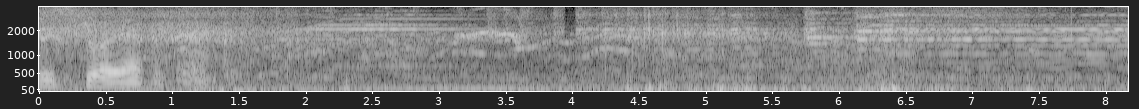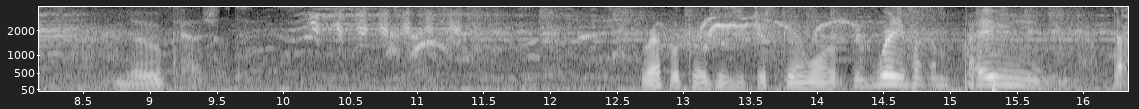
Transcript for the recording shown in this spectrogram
Destroy everything. No casualties. Replicators are just getting one. Get ready for some pain, Duck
